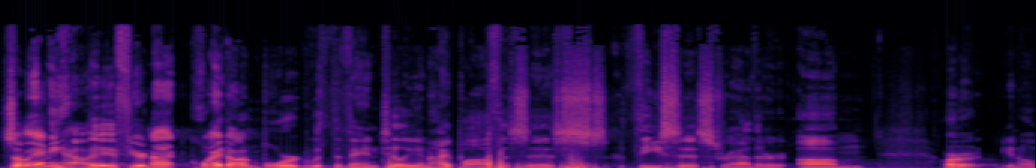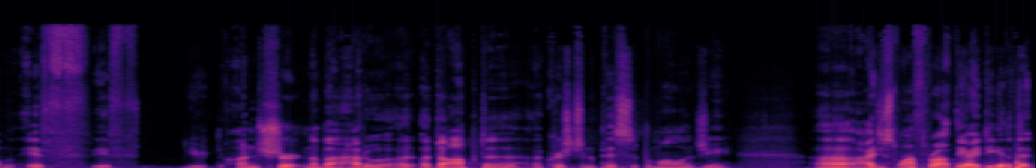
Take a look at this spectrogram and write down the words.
So, anyhow, if you're not quite on board with the Van Tillian hypothesis, thesis rather, um, or, you know, if, if you're uncertain about how to uh, adopt a, a Christian epistemology, uh, I just want to throw out the idea that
